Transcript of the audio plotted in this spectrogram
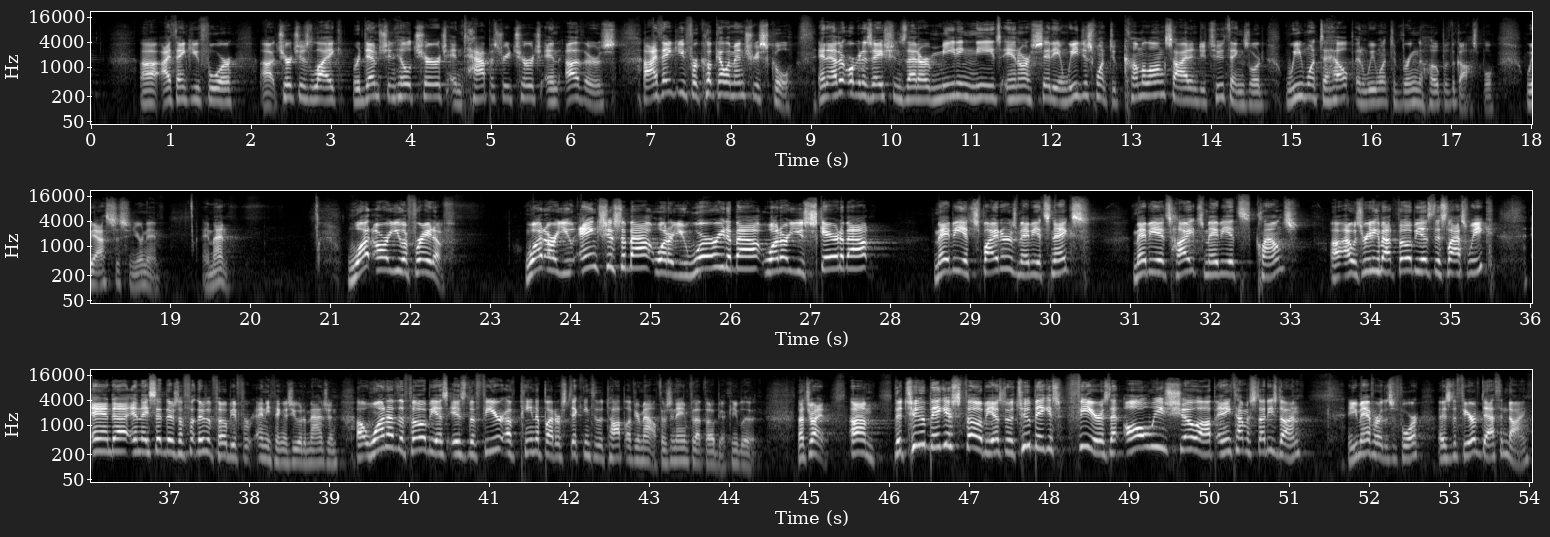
Uh, I thank you for uh, churches like Redemption Hill Church and Tapestry Church and others. I thank you for Cook Elementary School and other organizations that are meeting needs in our city. And we just want to come alongside and do two things, Lord. We want to help and we want to bring the hope of the gospel. We ask this in your name. Amen. What are you afraid of? What are you anxious about? What are you worried about? What are you scared about? Maybe it's spiders, maybe it's snakes, maybe it's heights, maybe it's clowns. Uh, I was reading about phobias this last week, and, uh, and they said there's a, there's a phobia for anything, as you would imagine. Uh, one of the phobias is the fear of peanut butter sticking to the top of your mouth. There's a name for that phobia. Can you believe it? That's right. Um, the two biggest phobias, or the two biggest fears that always show up anytime a study's done, and you may have heard this before, is the fear of death and dying,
